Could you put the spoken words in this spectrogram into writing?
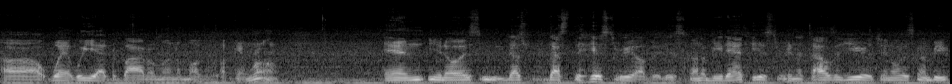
uh, where we at the bottom of the motherfucking rung and you know it's that's that's the history of it. It's going to be that history in a thousand years you know it's going to be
